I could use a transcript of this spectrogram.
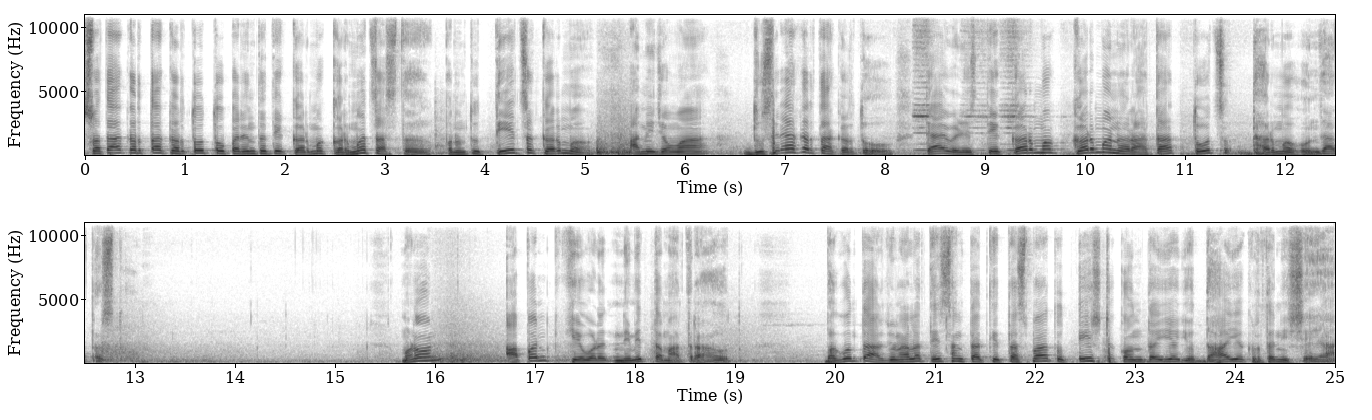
स्वतःकरता करतो तोपर्यंत ते कर्म कर्मच असतं. परंतु तेच कर्म आम्ही जेव्हा दुसऱ्याकरता करतो त्यावेळेस ते कर्म कर्म न राहता तोच धर्म होऊन जात असतो. म्हणून आपण केवळ निमित्त मात्र आहोत. भगवंत अर्जुनाला ते सांगतात की तस्मात उत्तेष्ट कौंतय्य युद्धाय कृतनिश्चया.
